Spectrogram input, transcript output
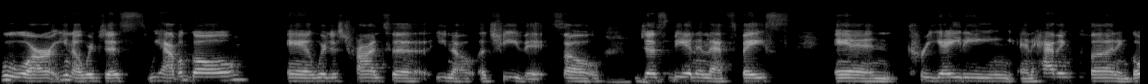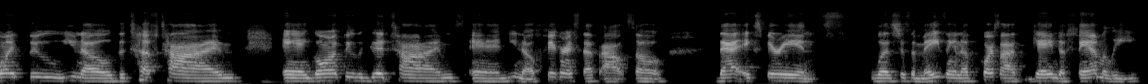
who are, you know, we're just we have a goal and we're just trying to, you know, achieve it. So mm-hmm. just being in that space and creating and having fun and going through you know the tough times and going through the good times and you know figuring stuff out so that experience was just amazing and of course i gained a family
